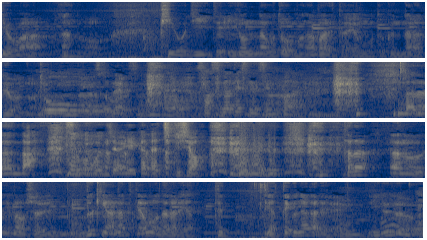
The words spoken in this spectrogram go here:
要はあの POD でいろんなことを学ばれた山本君ならではのですかね。さすがですね先輩。えなんなんだ。その持ち上げ方チキショただあの今おっしゃるように武器がなくてもだからやってやっていく中でいろいろや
